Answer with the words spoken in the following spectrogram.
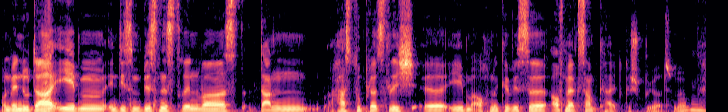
Und wenn du da eben in diesem Business drin warst, dann hast du plötzlich äh, eben auch eine gewisse Aufmerksamkeit gespürt. Ne? Mhm.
